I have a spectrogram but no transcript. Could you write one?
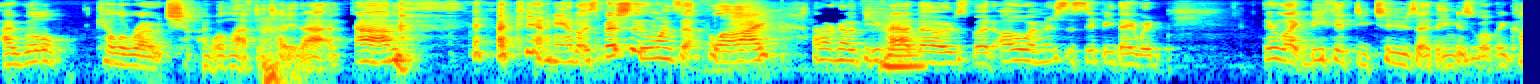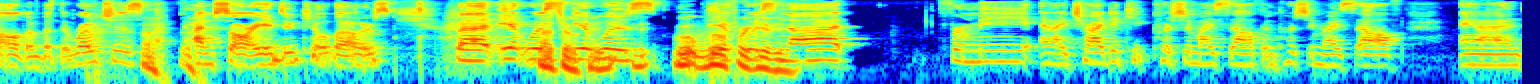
I will kill a roach. I will have to tell you that. Um, I can't handle, especially the ones that fly. I don't know if you've had those, but oh, in Mississippi, they would they're like B-52s, I think is what we called them. But the roaches, I'm sorry, I do kill those. But it was, okay. it was, We'll, we'll it was you. not for me. And I tried to keep pushing myself and pushing myself. And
